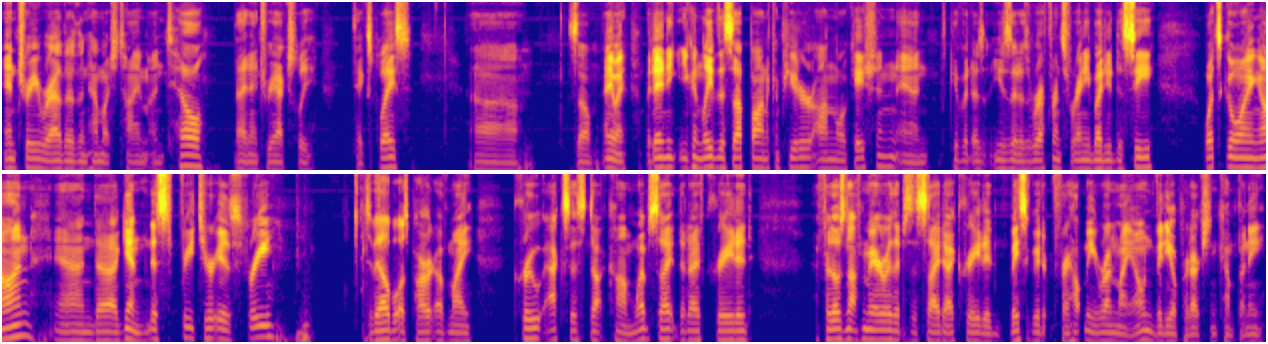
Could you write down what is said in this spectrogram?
entry rather than how much time until that entry actually takes place. Uh, so anyway, but any, you can leave this up on a computer on location and give it as, use it as a reference for anybody to see what's going on. And uh, again, this feature is free. It's available as part of my crewaxis.com website that I've created. For those not familiar with it, it's a site I created basically for help me run my own video production company,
